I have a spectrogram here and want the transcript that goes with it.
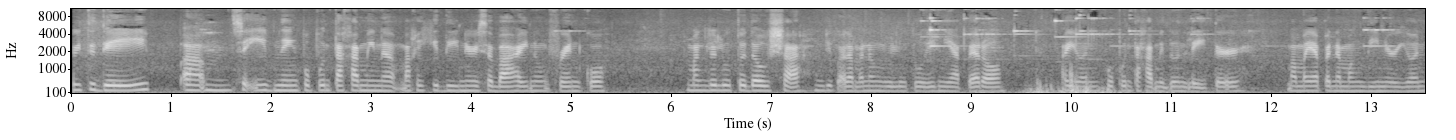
For today, um, sa evening, pupunta kami na makikidinner sa bahay ng friend ko. Magluluto daw siya. Hindi ko alam anong lulutuin niya. Pero, ayun, pupunta kami doon later. Mamaya pa namang dinner yon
